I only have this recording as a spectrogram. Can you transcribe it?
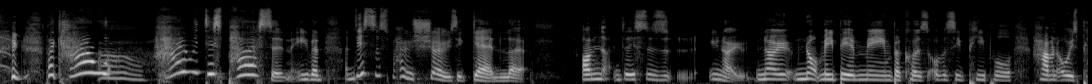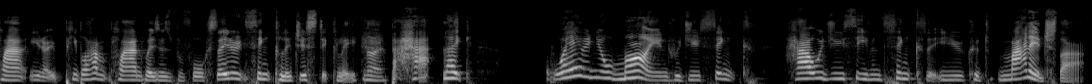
like how? Oh. How would this person even? And this, I suppose, shows again. Look, I'm not. This is you know no, not me being mean because obviously people haven't always planned. You know, people haven't planned weddings before because they don't think logistically. No. But ha- like, where in your mind would you think? How would you th- even think that you could manage that?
